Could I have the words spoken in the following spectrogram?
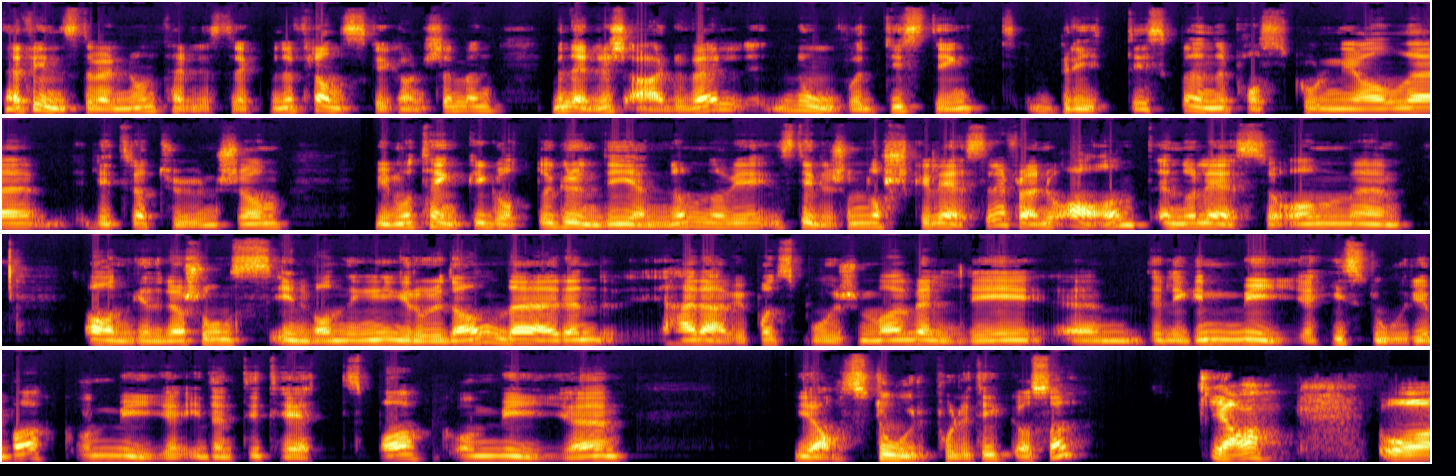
Der finnes det vel noen fellestrekk med det franske, kanskje, men, men, ellers er det vel noe distinkt britisk med denne postkoloniale litteraturen som vi må tenke godt og grundig gjennom når vi stiller som norske lesere. For det er noe annet enn å lese om eh, annengenerasjons innvandring i Groruddalen. Er en, her er vi på et spor som har veldig eh, Det ligger mye historie bak, og mye identitet bak, og mye ja, storpolitikk også. Ja, og,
